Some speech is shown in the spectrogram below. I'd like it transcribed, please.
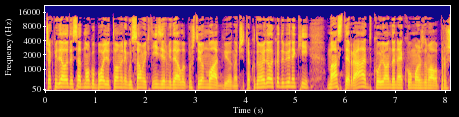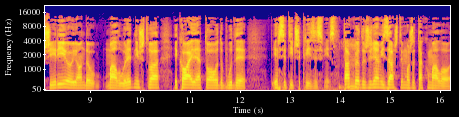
čak mi delo da je sad mnogo bolje u tome nego u samoj knjizi, jer mi delo, pošto je on mlad bio, znači, tako da mi delo kao da je bio neki master rad koji onda neko možda malo proširio i onda malo uredništva i kao ajde, eto, ovo da bude jer se tiče krize smisla. Mm. Tako ja doživljam i zašto je možda tako malo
